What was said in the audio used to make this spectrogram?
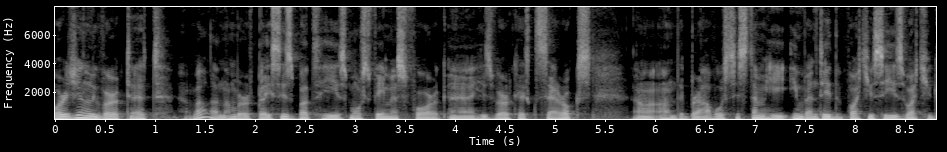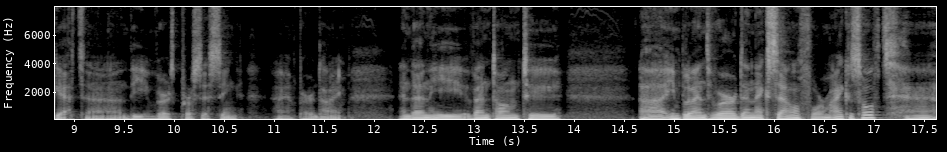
originally worked at well a number of places, but he's most famous for uh, his work at Xerox on the Bravo system. He invented what you see is what you get, uh, the word processing paradigm, and then he went on to uh, implement Word and Excel for Microsoft. Uh,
